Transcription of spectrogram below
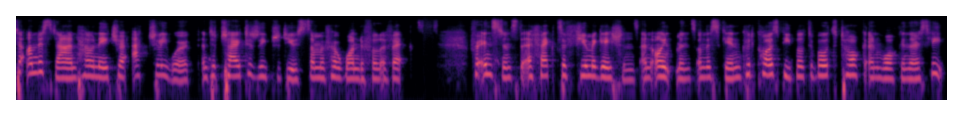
to understand how nature actually worked and to try to reproduce some of her wonderful effects. For instance, the effects of fumigations and ointments on the skin could cause people to both talk and walk in their sleep.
